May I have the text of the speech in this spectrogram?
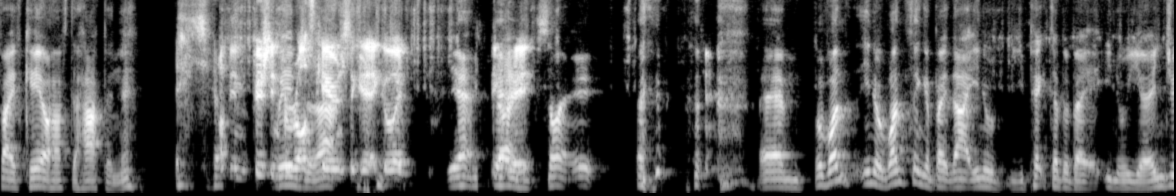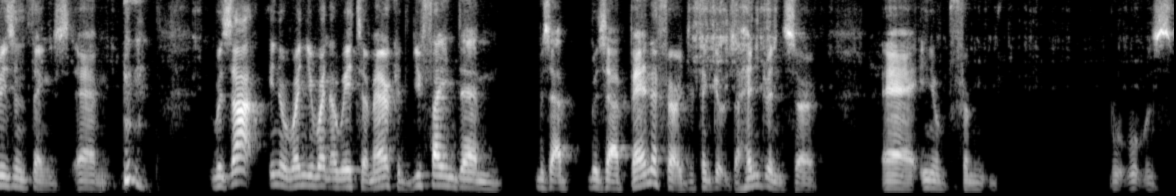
5K will have to happen. Eh? yeah. I've been pushing Waves for Ross Cairns to get it going. Yeah, yeah. Sorry. um, but one, you know, one thing about that, you know, you picked up about, you know, your injuries and things. Um, was that, you know, when you went away to America, did you find, um, was that a, was that a benefit, or do you think it was a hindrance, or, uh, you know, from what, what was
